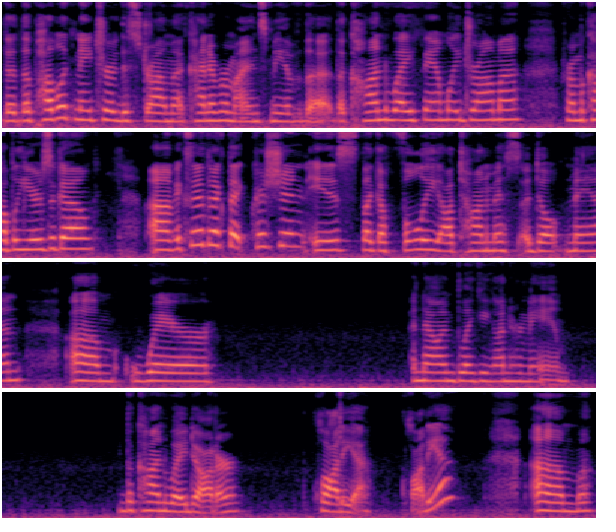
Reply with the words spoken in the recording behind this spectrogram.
the, the public nature of this drama kind of reminds me of the the Conway family drama from a couple years ago. Um, except the fact that Christian is like a fully autonomous adult man, um, where and now I'm blanking on her name. The Conway daughter, Claudia. Claudia? Um,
